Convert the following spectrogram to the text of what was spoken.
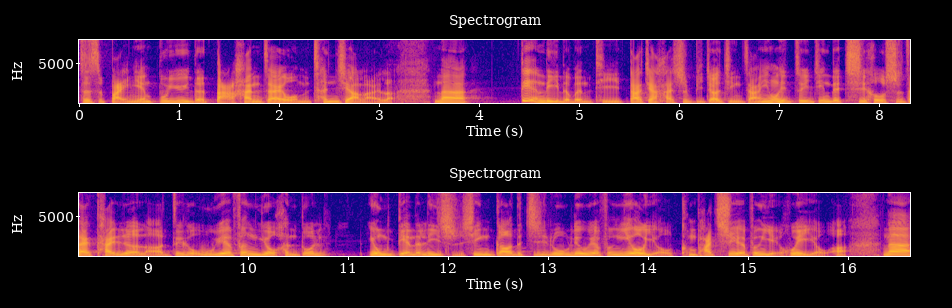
这是百年不遇的大旱灾，我们撑下来了。那电力的问题大家还是比较紧张，因为最近的气候实在太热了啊。这个五月份有很多。用电的历史新高的记录，六月份又有，恐怕七月份也会有啊。那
